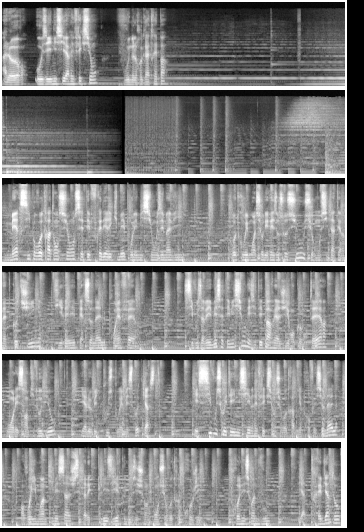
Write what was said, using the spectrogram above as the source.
Alors, osez initier la réflexion, vous ne le regretterez pas. Merci pour votre attention, c'était Frédéric May pour l'émission Oser ma vie. Retrouvez-moi sur les réseaux sociaux ou sur mon site internet coaching-personnel.fr. Si vous avez aimé cette émission, n'hésitez pas à réagir en commentaire ou en laissant un petit audio et à lever le pouce pour aimer ce podcast. Et si vous souhaitez initier une réflexion sur votre avenir professionnel, envoyez-moi un petit message, c'est avec plaisir que nous échangerons sur votre projet. Prenez soin de vous et à très bientôt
